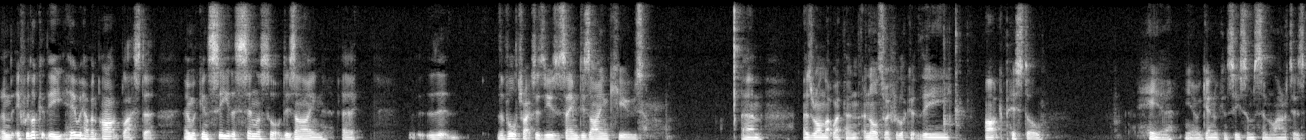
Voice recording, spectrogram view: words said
and if we look at the, here we have an arc blaster, and we can see the similar sort of design. Uh, the, the Vultaraxes use the same design cues. Um, as well on that weapon. And also if we look at the arc pistol here, you know, again, we can see some similarities.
